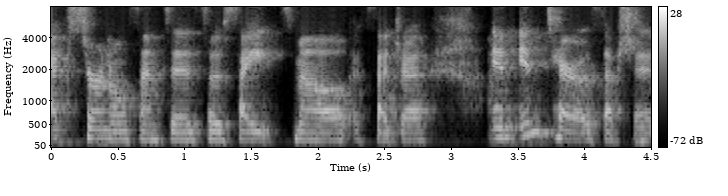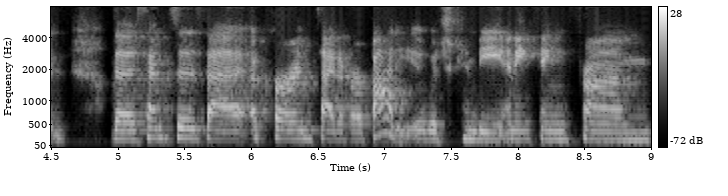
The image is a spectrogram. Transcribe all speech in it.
external senses so sight smell etc and interoception the senses that occur inside of our body which can be anything from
